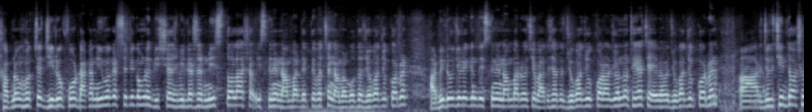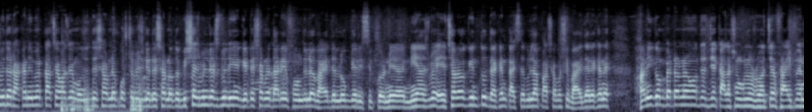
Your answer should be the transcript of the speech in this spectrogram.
শপ নং হচ্ছে zero four Dhaka New Market City Complex Biswas বিল্ডার্সের নিচতলা। সব স্ক্রিনে নাম্বার দেখতে পাচ্ছেন নাম্বারগুলোতে যোগাযোগ করবেন। আর ভিডিও জুড়ে কিন্তু স্ক্রিনে নাম্বার রয়েছে বাদের সাথে যোগাযোগ করার জন্য ঠিক আছে? এইভাবে যোগাযোগ করবেন। আর যদি চিন্তা অসুবিধা ঢাকা নিউ মার্কেট কাছাকাছি মসজিদের সামনে পোস্ট অফিস গেটের সামনে তো বিশ্বাস বিল্ডার্স বিল্ডিং এর গেটের সামনে দাঁড়িয়ে ফোন দিলে ভাইদের লোক গিয়ে রিসিভ করে নিয়ে নিয়ে আসবে। এছাড়াও কিন্তু দেখেন কাইসাবিলার পাশাপাশি ভাইদের এখানে হানিকম প্যাটার্নের মধ্যে যে কালেকশনগুলো রয়েছে ফ্রাই প্যান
